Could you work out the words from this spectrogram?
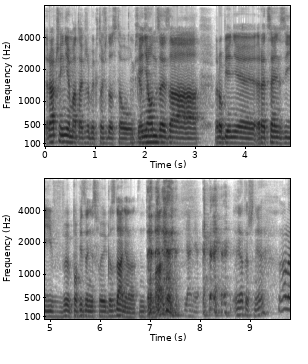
raczej nie ma tak, żeby ktoś dostał pieniądze za robienie recenzji, wypowiedzenie swojego zdania na ten temat. Ja nie. Ja też nie, ale,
